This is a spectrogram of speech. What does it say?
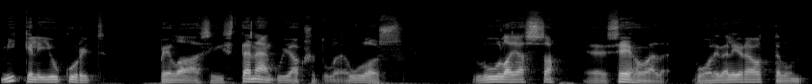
Mikkeli Jukurit pelaa siis tänään, kun jakso tulee ulos, Luulajassa CHL puolivälieräottelun.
